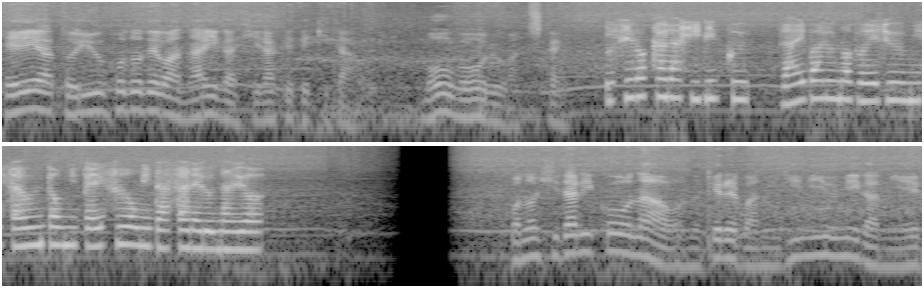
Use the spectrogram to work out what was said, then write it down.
平野というほどではないが開けてきたもうゴールは近い後ろから響く、ライバルの V12 サウンドにペースを乱されるなよ。この左コーナーを抜ければ右に海が見える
